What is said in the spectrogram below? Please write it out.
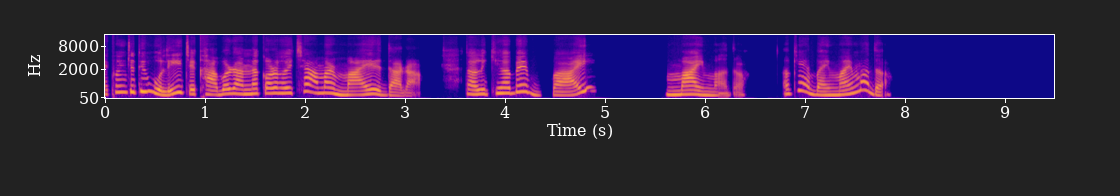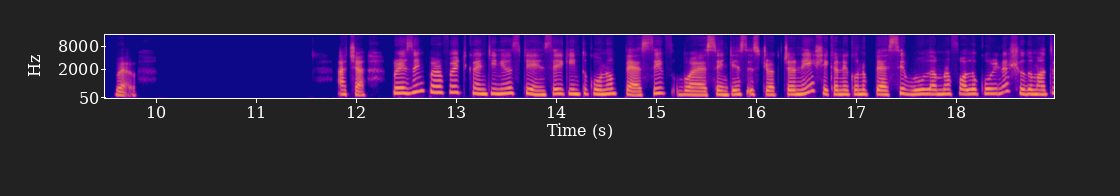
এখন যদি বলি যে খাবার রান্না করা হয়েছে আমার মায়ের দ্বারা, তাহলে কি হবে? By my mother okay by my mother আচ্ছা, প্রেজেন্ট পারফেক্ট কন্টিনিউয়াস টেন্স কিন্তু কোনো প্যাসিভ সেন্টেন্স স্ট্রাকচার নেই। সেখানে কোনো প্যাসিভ রুল আমরা ফলো করি না। শুধুমাত্র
